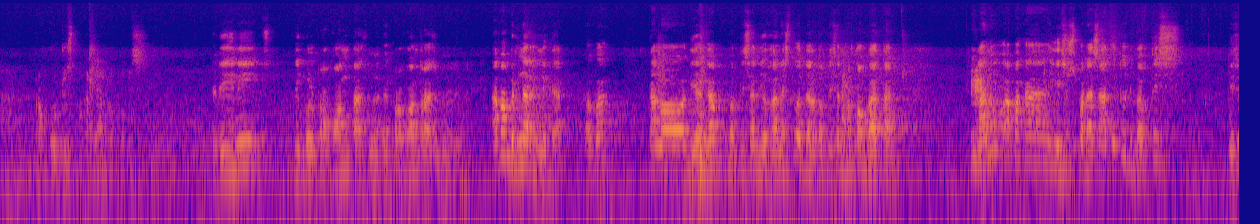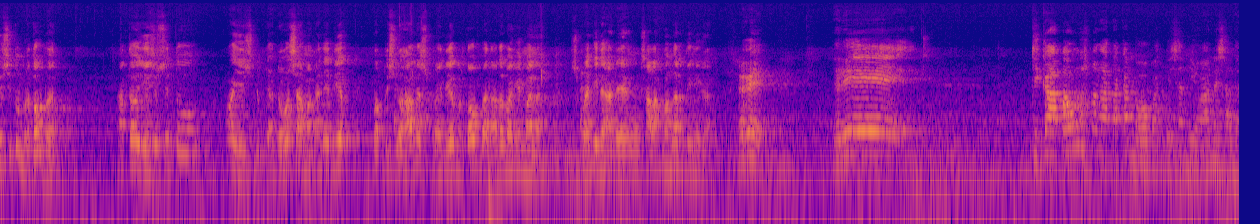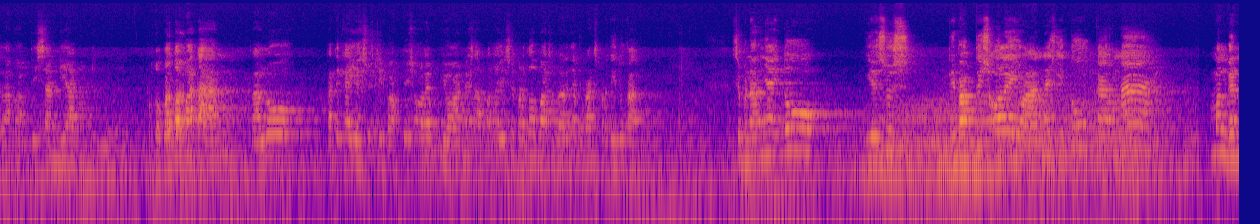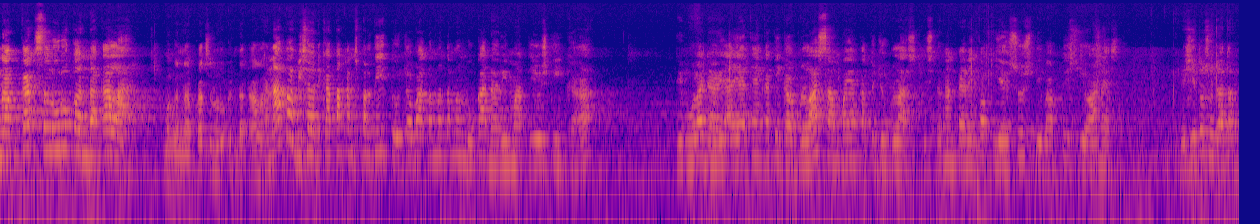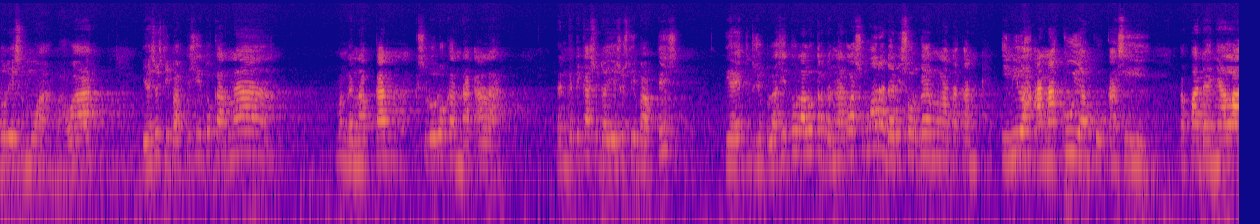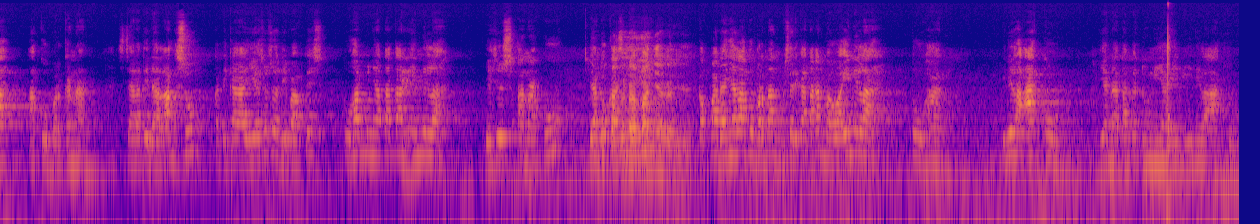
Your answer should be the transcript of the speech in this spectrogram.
Roh Kudus, pekerjaan Roh Kudus. Jadi ini timbul pro kontra sebenarnya, pro kontra sebenarnya. Apa benar ini kak? Apa kalau dianggap baptisan Yohanes itu adalah baptisan pertobatan? Lalu apakah Yesus pada saat itu dibaptis Yesus itu bertobat atau Yesus itu wah Yesus itu punya dosa makanya dia baptis Yohanes supaya dia bertobat atau bagaimana supaya tidak ada yang salah mengerti nih kak? Oke. Jadi jika Paulus mengatakan bahwa baptisan Yohanes adalah baptisan yang Pertobatan. pertobatan, lalu ketika Yesus dibaptis oleh Yohanes apakah Yesus bertobat? Sebenarnya bukan seperti itu kan. Sebenarnya itu Yesus dibaptis oleh Yohanes itu karena menggenapkan seluruh kehendak Allah. Menggenapkan seluruh kehendak Allah. Kenapa bisa dikatakan seperti itu? Coba teman-teman buka dari Matius 3 dimulai dari ayat yang ke-13 sampai yang ke-17 dengan perikop Yesus dibaptis Yohanes. Di situ sudah tertulis semua bahwa Yesus dibaptis itu karena menggenapkan seluruh kehendak Allah. Dan ketika sudah Yesus dibaptis, di ayat 17 itu lalu terdengarlah suara dari sorga yang mengatakan, "Inilah anakku yang kukasihi, kepadanya lah aku berkenan." Secara tidak langsung ketika Yesus sudah dibaptis, Tuhan menyatakan, "Inilah Yesus anakku yang Itu kukasihi." kayaknya. kepadanya lah aku berkenan bisa dikatakan bahwa inilah Tuhan inilah aku yang datang ke dunia ini inilah aku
